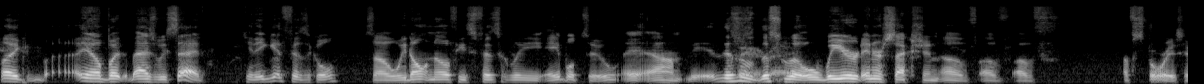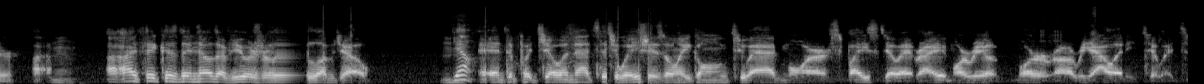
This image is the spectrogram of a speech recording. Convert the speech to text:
Like, you know, but as we said, he didn't get physical, so we don't know if he's physically able to. Eh, Um, this was Right, this right. was a weird intersection of of of of stories here. I I think because they know their viewers really love Joe. Mhm. Yeah, And to put Joe in that situation is only going to add more spice to it, right? More real, more uh, reality to it.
